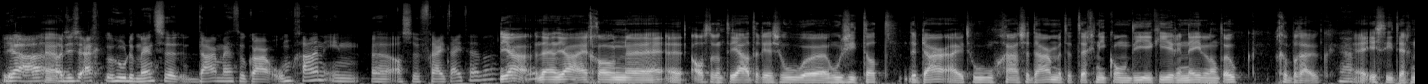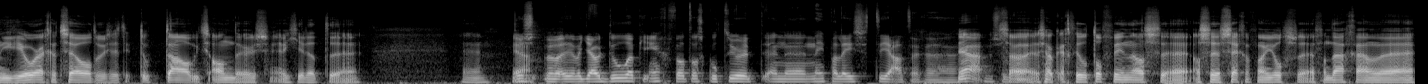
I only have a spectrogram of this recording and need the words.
Ja, Ja. oh, dus eigenlijk hoe de mensen daar met elkaar omgaan in, eh, als ze vrije tijd hebben? Ja, en, ja, en gewoon als er een theater is, hoe, hoe ziet dat er daaruit? Hoe gaan ze daar met de techniek om die ik hier in Nederland ook gebruik? Ja. Is die techniek heel erg hetzelfde? Of is het totaal iets anders? Weet je, dat... ja. Dus wa- wat jouw doel heb je ingevuld als cultuur en eh Nepalese theater eh, Ja, zou, zou ik echt heel tof vinden als, eh, als ze zeggen van Jos, vandaag gaan we,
